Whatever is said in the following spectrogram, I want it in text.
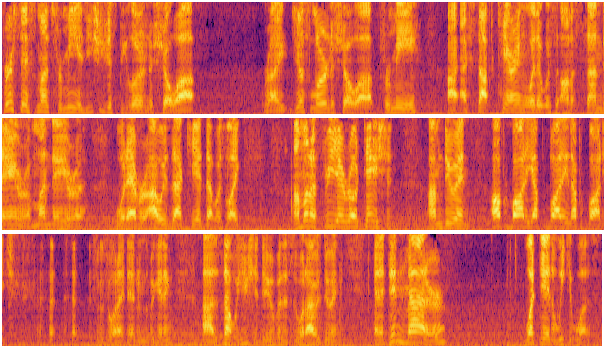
first six months for me is you should just be learning to show up, right? Just learn to show up. For me, I, I stopped caring whether it was on a Sunday or a Monday or a whatever. I was that kid that was like, I'm on a three day rotation. I'm doing upper body, upper body, and upper body. this was what I did in the beginning. Uh, it's not what you should do, but this is what I was doing. And it didn't matter what day of the week it was.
